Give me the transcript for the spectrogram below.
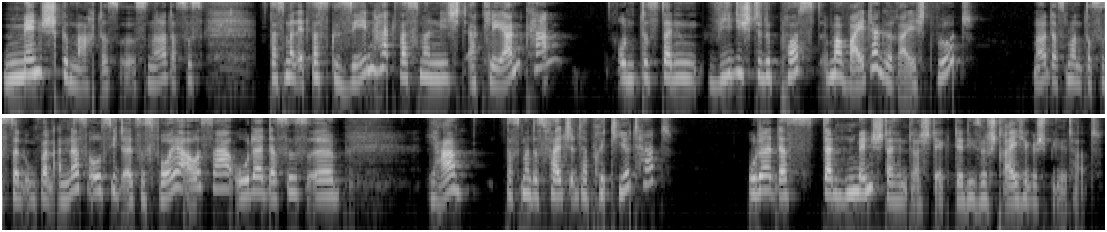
Menschgemachtes ist, ne, dass es, dass man etwas gesehen hat, was man nicht erklären kann und das dann wie die stille Post immer weitergereicht wird, ne, dass man, dass es dann irgendwann anders aussieht, als es vorher aussah, oder dass es äh, ja, dass man das falsch interpretiert hat oder dass dann ein Mensch dahinter steckt, der diese Streiche gespielt hat.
